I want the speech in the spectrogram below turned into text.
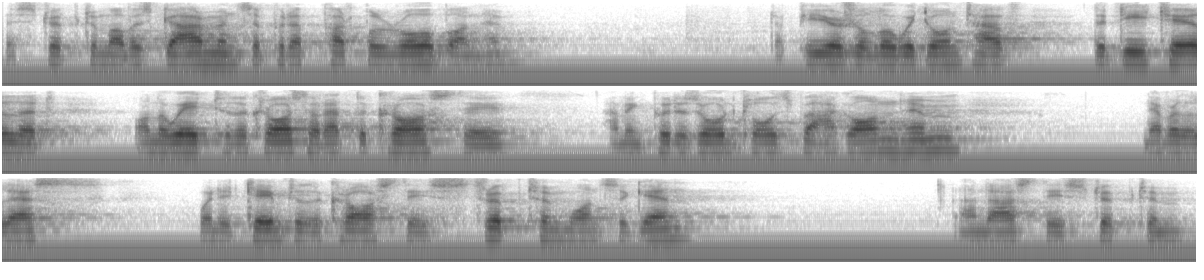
they stripped him of his garments and put a purple robe on him. It appears, although we don't have the detail, that on the way to the cross or at the cross, they, having put his own clothes back on him, nevertheless, when it came to the cross, they stripped him once again. And as they stripped him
